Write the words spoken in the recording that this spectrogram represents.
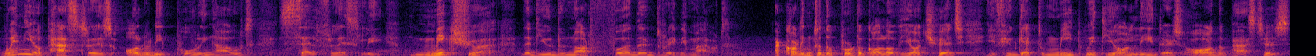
When your pastor is already pouring out selflessly, make sure that you do not further drain him out. according to the protocol of your church, if you get to meet with your leaders or the pastors,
